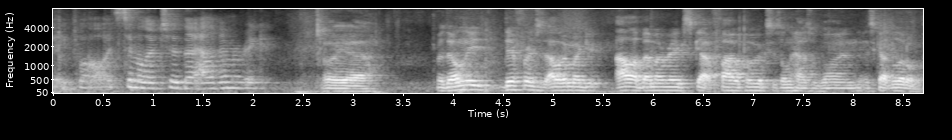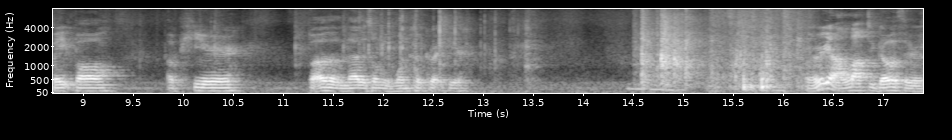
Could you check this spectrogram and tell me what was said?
big ball. It's similar to the Alabama rig. Oh yeah, but the only difference is Alabama Alabama rig's got five hooks. It only has one. It's got the little bait ball up here, but other than that, there's only one hook right here. Well, we got a lot to go through.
